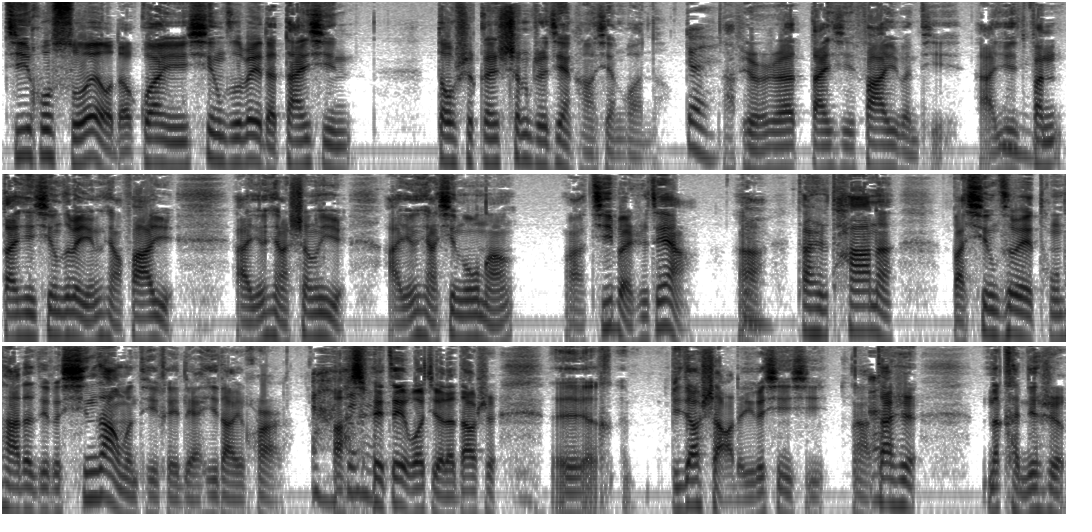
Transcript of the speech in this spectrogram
几乎所有的关于性自慰的担心，都是跟生殖健康相关的。对啊，比如说担心发育问题啊，一担担心性自慰影响发育啊，影响生育啊，影响性功能啊，基本是这样啊。但是他呢，把性自慰同他的这个心脏问题给联系到一块儿了 啊，所以这个我觉得倒是呃比较少的一个信息啊。但是那肯定是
